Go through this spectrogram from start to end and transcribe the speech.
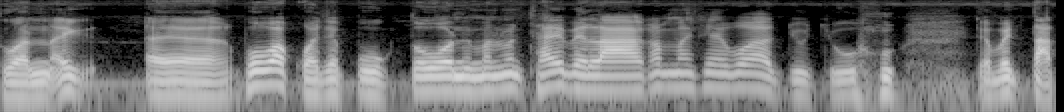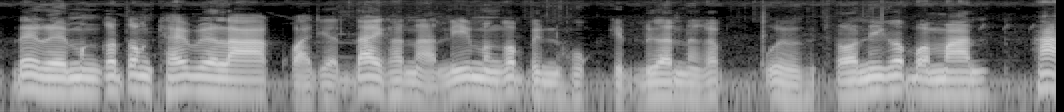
ส่วนไอ้ เออเพราะว่ากว่าจะปลูกโตเนี่ยมันมันใช้เวลาครับไม่ใช่ว่าจู่ๆจะไปตัดได้เลย มันก็ต้องใช้เวลากว่าจะได้ขนาดนี้มันก็เป็นหกเจ็ดเดือนนะครับเออตอนนี้ก็ประมาณห้า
